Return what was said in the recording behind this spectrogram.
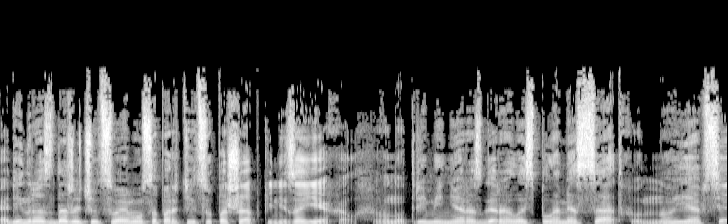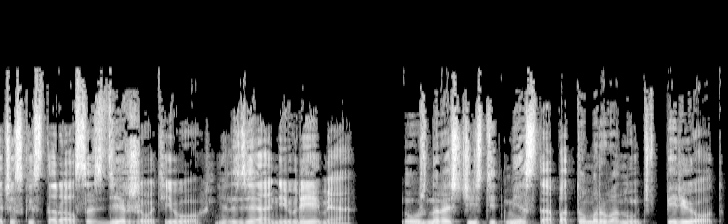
Один раз даже чуть своему сопартицу по шапке не заехал. Внутри меня разгоралось пламя садху, но я всячески старался сдерживать его. Нельзя, не время. Нужно расчистить место, а потом рвануть вперед.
